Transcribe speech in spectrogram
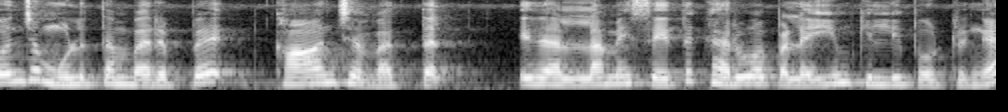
கொஞ்சம் உளுத்தம்பருப்பு காஞ்ச வத்தல். இதெல்லாமே சேர்த்து கருவேப்பிலையும் கிள்ளி போட்டுருங்க.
